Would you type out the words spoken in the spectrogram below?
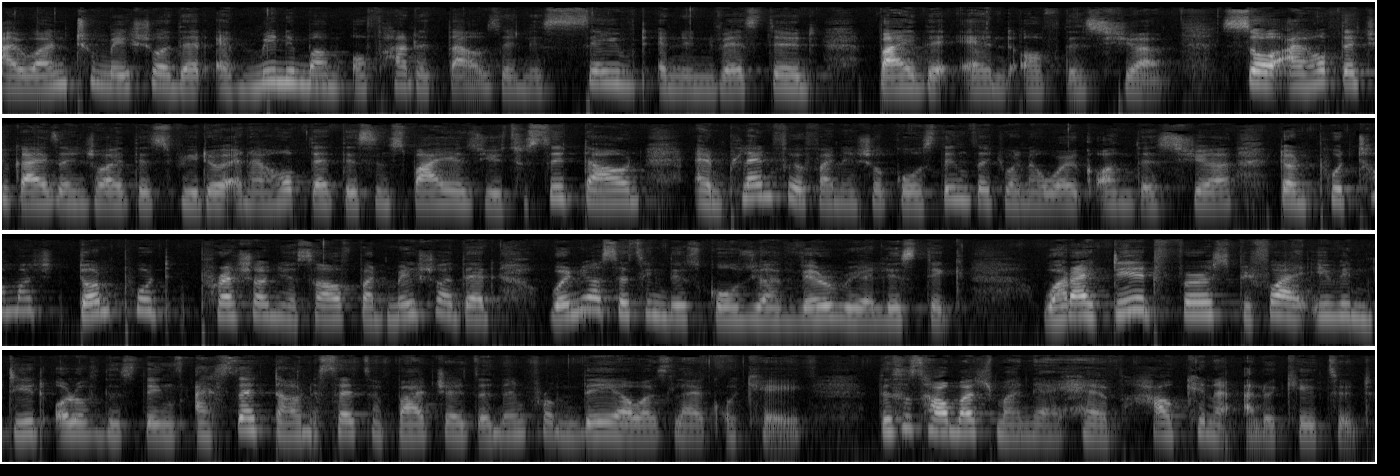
I want to make sure that a minimum of 100,000 is saved and invested by the end of this year. So I hope that you guys enjoyed this video and I hope that this inspires you to sit down and plan for your financial goals, things that you want to work on this year. Don't put too much don't put pressure on yourself, but make sure that when you're setting these goals you are very realistic what I did first, before I even did all of these things, I sat down, a set a budget, and then from there I was like, okay, this is how much money I have. How can I allocate it?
